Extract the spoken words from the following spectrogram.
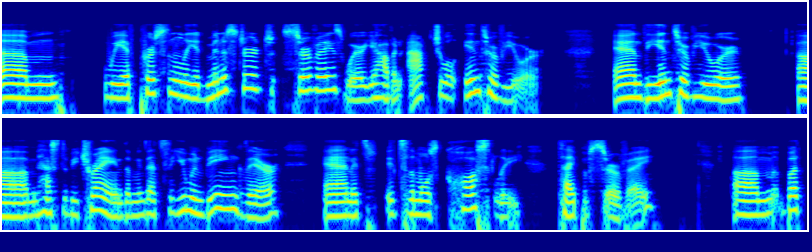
Um, we have personally administered surveys where you have an actual interviewer and the interviewer um, has to be trained. I mean, that's the human being there, and it's it's the most costly type of survey. Um, but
